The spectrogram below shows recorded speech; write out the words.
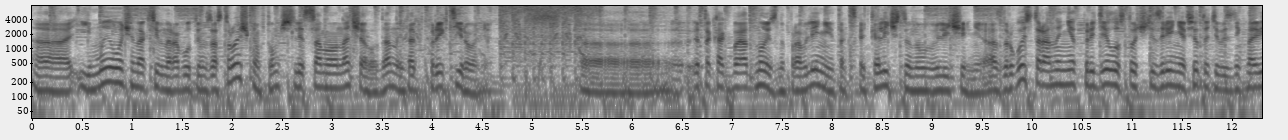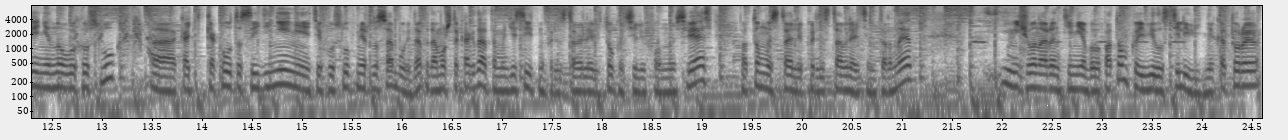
Э, И мы очень активно работаем с застройщиком, в том числе с самого начала, да, на этапе проектирования. Э, Это как бы одно из направлений, так сказать, количественного увеличения. А с другой стороны, нет предела с точки зрения все-таки возникновения новых услуг, э, как- какого-то соединения этих услуг между собой, да, потому что когда-то мы действительно предоставляли только телефонную связь, потом мы стали предоставлять интернет, и ничего на рынке не было. Потом появилось телевидение, которое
